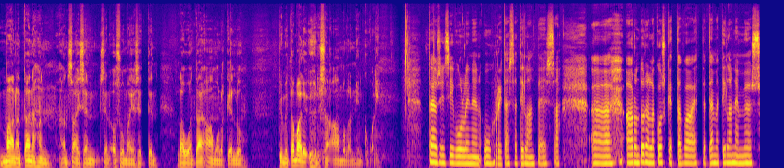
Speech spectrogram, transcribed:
Maanantaina hän, hän sai sen, sen osuma ja sitten lauantai aamulla kello kymmentä vaille yhdeksän aamulla niin kuoli. Täysin sivullinen uhri tässä tilanteessa. Ää, äh, Aaron todella koskettavaa, että tämä tilanne myös,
